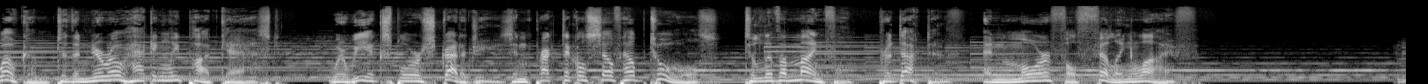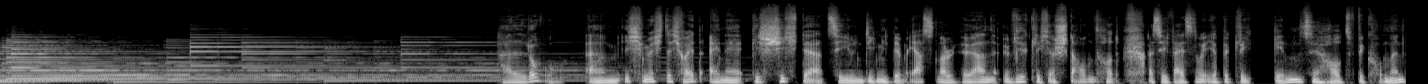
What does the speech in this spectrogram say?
Welcome to the Neurohackingly Podcast, where we explore strategies and practical self help tools to live a mindful, productive, and more fulfilling life. Hallo, ähm, ich möchte euch heute eine Geschichte erzählen, die mich beim ersten Mal hören wirklich erstaunt hat. Also ich weiß nur, ich habe wirklich Gänsehaut bekommen,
